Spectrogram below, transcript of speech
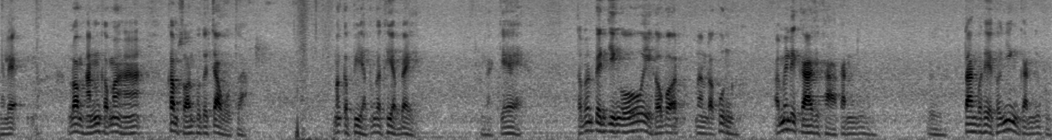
นั่นแหละลองหันเขามาหาคำสอนพุทธเจ้าจ้ะมันก็เปรียบมันก็เทียบได้แก้ แต่มันเป็นจริงโอ้ย เขาบอกนั่นดอกพุ่นอเมริกาสิขากันอยู่อต่างประเทศเขายิ่งกันอยู่พุ่น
